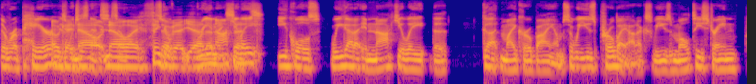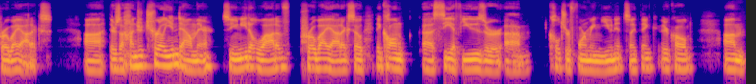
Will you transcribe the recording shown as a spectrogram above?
the repair. Okay, which is now now So- I think so of it. Yeah, re-inoculate. Equals we got to inoculate the gut microbiome. So we use probiotics. We use multi-strain probiotics. Uh, there's a hundred trillion down there, so you need a lot of probiotics. So they call them uh, CFUs or um, culture forming units. I think they're called. Um,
